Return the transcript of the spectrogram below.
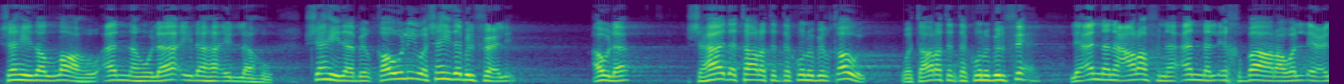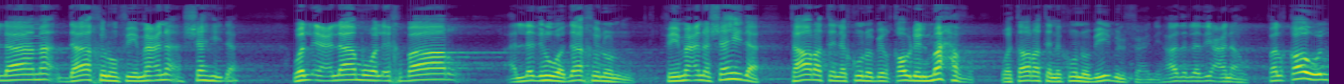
شهد الله أنه لا إله إلا هو. شهد بالقول وشهد بالفعل. أو لا؟ شهادة تارة تكون بالقول وتارة تكون بالفعل. لأننا عرفنا أن الإخبار والإعلام داخل في معنى شهد. والإعلام والإخبار الذي هو داخل في معنى شهد تارة يكون بالقول المحض. وتارة يكون به بالفعل. هذا الذي عناه. فالقول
